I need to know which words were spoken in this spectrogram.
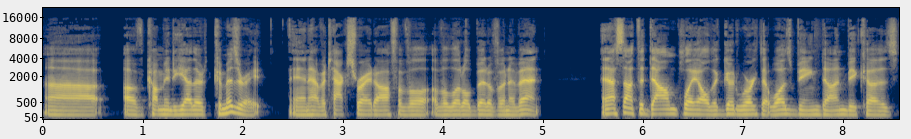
uh, of coming together to commiserate and have a tax write off of a, of a little bit of an event. And that's not to downplay all the good work that was being done because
